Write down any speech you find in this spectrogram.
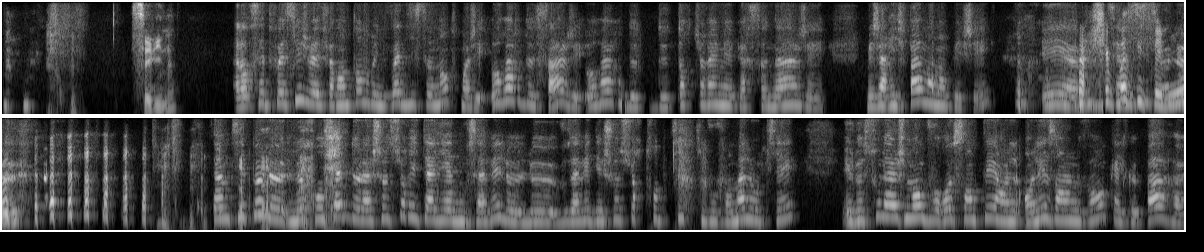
Céline? Alors cette fois-ci, je vais faire entendre une voix dissonante. Moi, j'ai horreur de ça. J'ai horreur de, torturer mes personnages, et... mais j'arrive pas à m'en empêcher. Et, euh, je ne sais pas si c'est mieux. c'est un petit peu le, concept de la chaussure italienne. Vous savez, le, vous avez des chaussures trop petites qui vous font mal aux pieds. Et le soulagement que vous ressentez en, les enlevant, quelque part, euh,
